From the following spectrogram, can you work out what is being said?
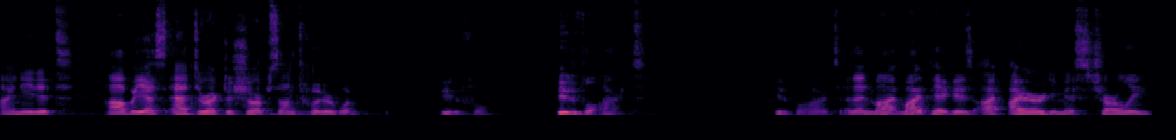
I need it. Ah, but yes, at Director Sharps on Twitter. What beautiful, beautiful art, beautiful art. And then my my pick is I I already missed Charlie,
